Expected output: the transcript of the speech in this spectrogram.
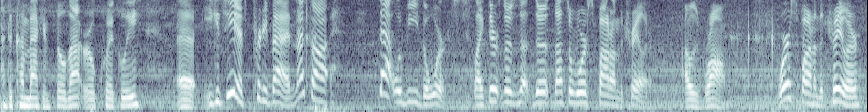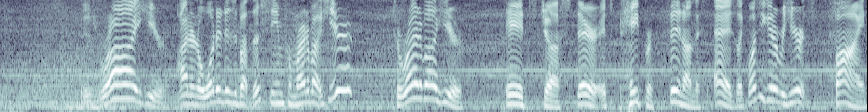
Had to come back and fill that real quickly. Uh, you can see it's pretty bad and i thought that would be the worst. Like there, there's the, that's the worst spot on the trailer. I was wrong Worst spot on the trailer is right here. I don't know what it is about this seam from right about here to right about here. It's just there. It's paper thin on this edge. Like once you get over here, it's fine.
